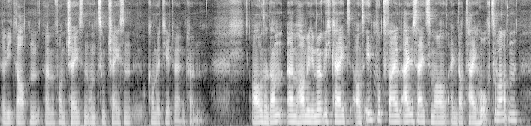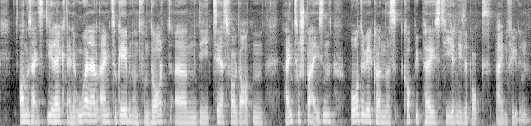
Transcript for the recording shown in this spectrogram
äh, wie Daten ähm, von JSON und zu JSON konvertiert werden können. Also dann ähm, haben wir die Möglichkeit als Input-File einerseits mal eine Datei hochzuladen, andererseits direkt eine URL einzugeben und von dort ähm, die CSV-Daten einzuspeisen oder wir können das Copy-Paste hier in diese Box einfügen.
